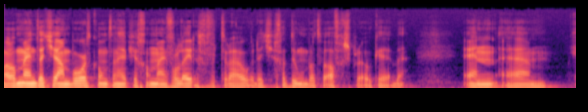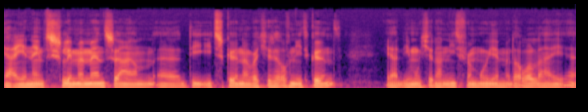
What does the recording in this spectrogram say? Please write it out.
Maar op het moment dat je aan boord komt, dan heb je gewoon mijn volledige vertrouwen dat je gaat doen wat we afgesproken hebben. En um, ja, je neemt slimme mensen aan die iets kunnen wat je zelf niet kunt. Ja, die moet je dan niet vermoeien met allerlei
